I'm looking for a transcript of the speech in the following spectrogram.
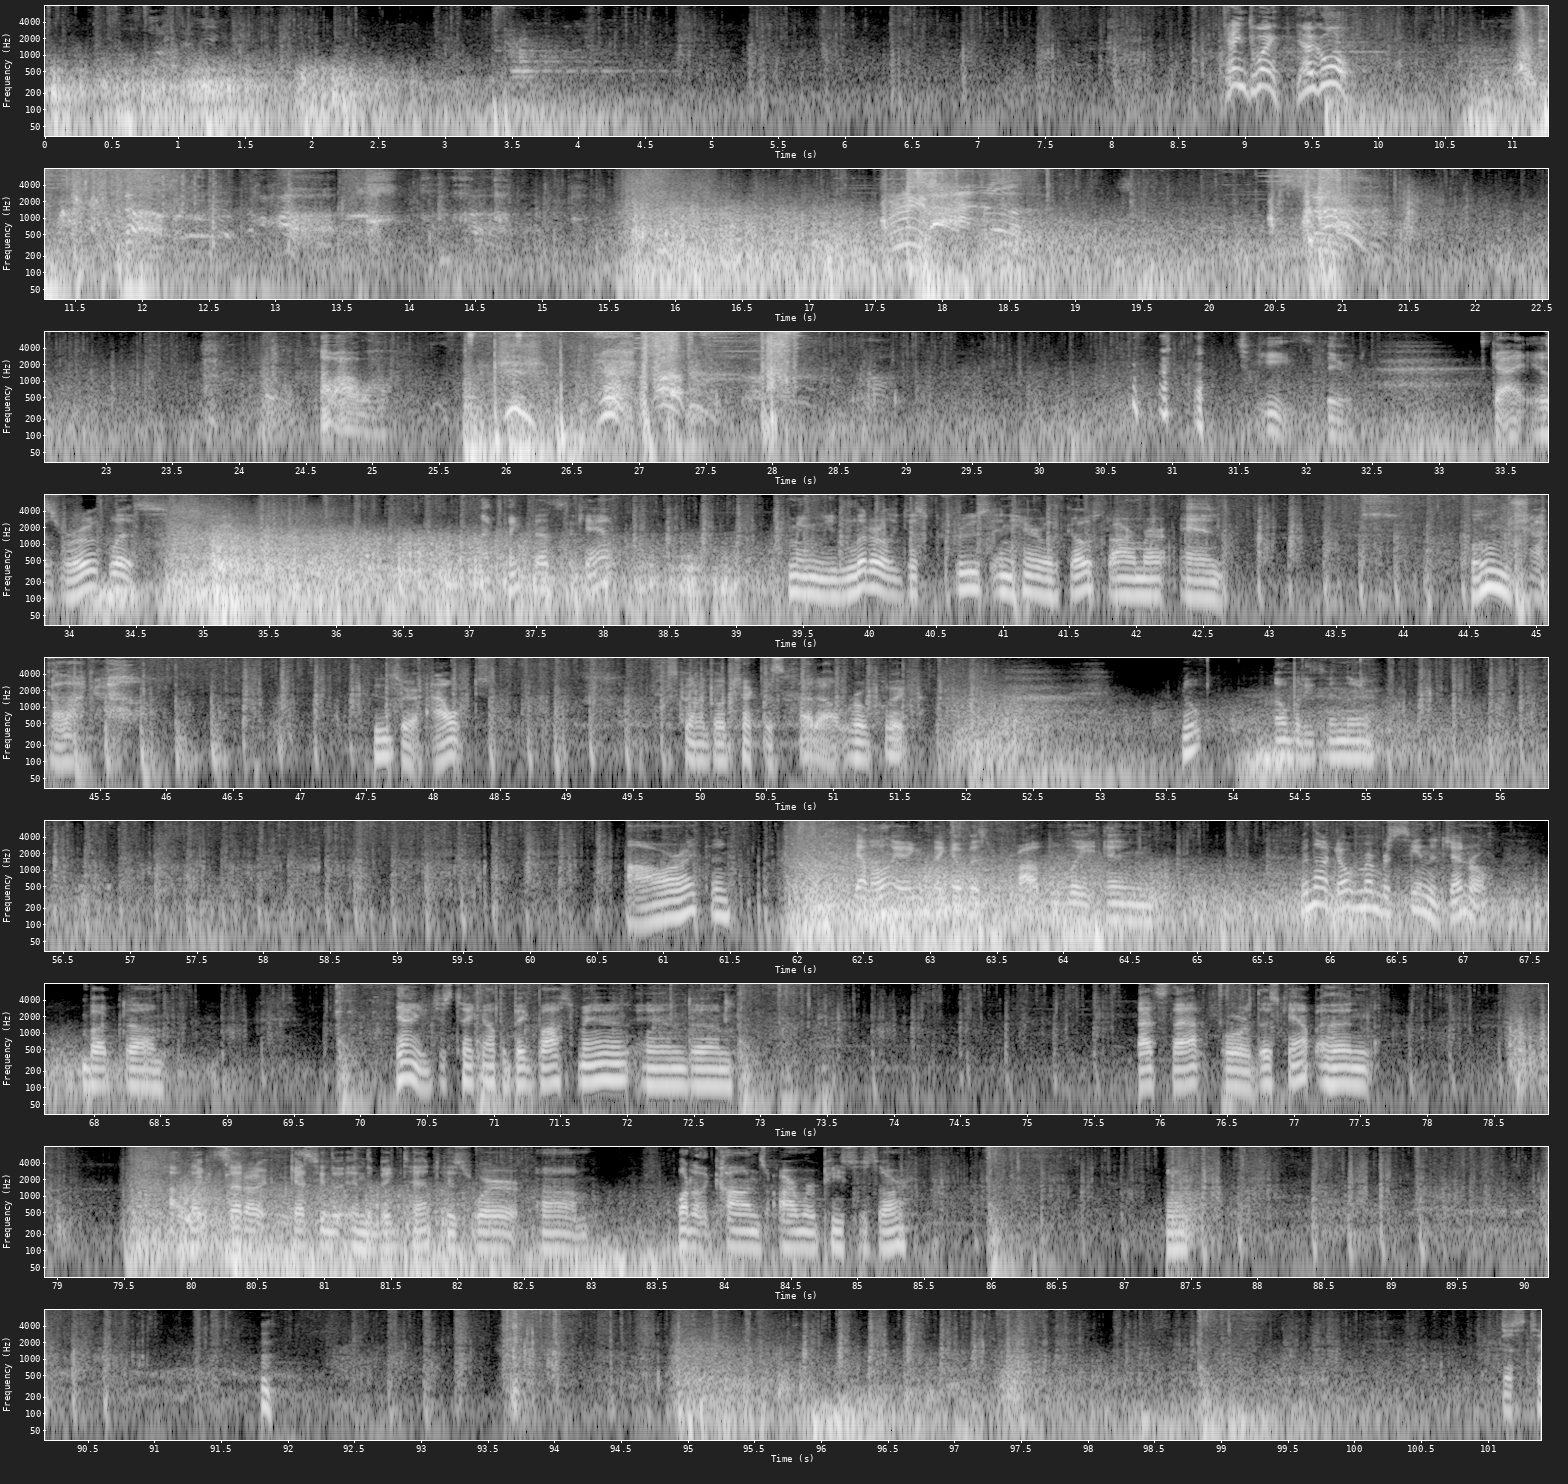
Tank Dwayne, Yago! Ow, ow, ow. Jeez, dude. This guy is ruthless. I think that's the camp. I mean, you literally just cruise in here with ghost armor and boom shakalaka. Dudes are out. Just gonna go check this hut out real quick. Nope, nobody's in there. All right then. Yeah, the only thing I can think of is probably in. Even though I don't remember seeing the general, but um, yeah, you just take out the big boss man, and um, that's that for this camp. And then, uh, like I said, I guess in the in the big tent is where um, one of the Khan's armor pieces are.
